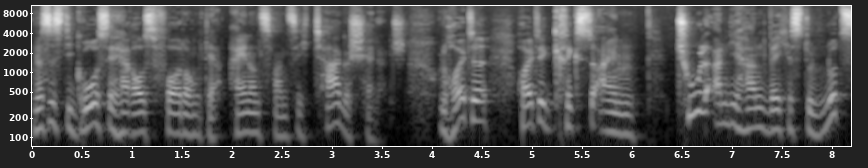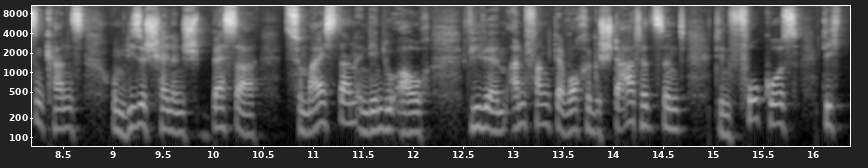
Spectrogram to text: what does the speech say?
Und das ist die große Herausforderung der 21-Tage-Challenge. Und heute, heute kriegst du ein Tool an die Hand, welches du nutzen kannst, um diese Challenge besser zu meistern, indem du auch, wie wir im Anfang der Woche gestartet sind, den Fokus, dich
